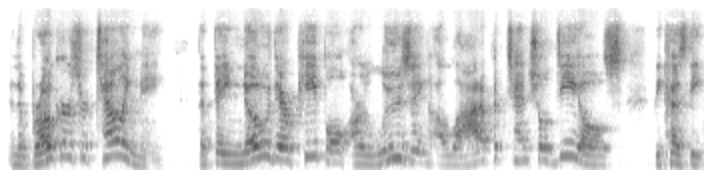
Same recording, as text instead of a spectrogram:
And the brokers are telling me that they know their people are losing a lot of potential deals because the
